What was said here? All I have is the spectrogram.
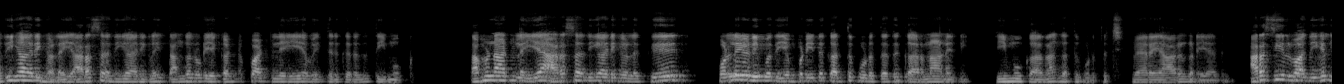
அதிகாரிகளை அரசு அதிகாரிகளை தங்களுடைய கட்டுப்பாட்டிலேயே வைத்திருக்கிறது திமுக. தமிழ்நாட்டிலேயே அரசு அதிகாரிகளுக்கு கொள்ளையடிப்பது எப்படின்னு கத்துக் கொடுத்தது கருணாநிதி. திமுக தான் கத்துக் கொடுத்துச்சு. வேற யாரும் கிடையாது. அரசியல்வாதிகள்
